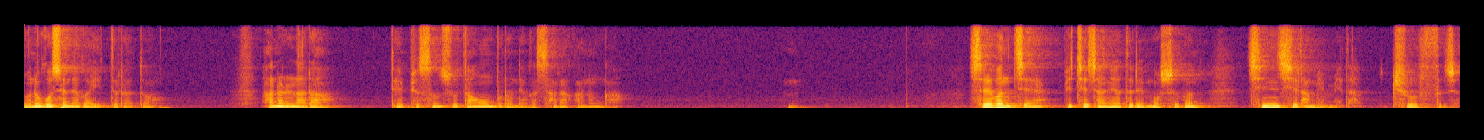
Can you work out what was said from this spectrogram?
어느 곳에 내가 있더라도 하늘나라 대표 선수 다음으로 내가 살아가는가? 음. 세 번째 빛의 자녀들의 모습은 진실함입니다. truth죠.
